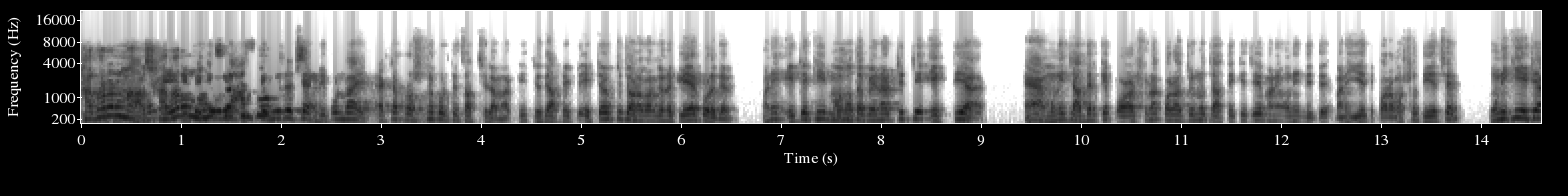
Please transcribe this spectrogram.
সাধারণ সাধারণ বুঝেছেন রিপন ভাই একটা প্রশ্ন করতে চাচ্ছিলাম আর কি। যদি আপনি একটু এটাও একটু জনগণের জন্য ক্লিয়ার করে দেন। মানে এটা কি মমতা ব্যানার্জির যে এখতিয়ার? হ্যাঁ উনি যাদেরকে পড়াশোনা করার জন্য জাতিকে যে মানে উনি নিতে মানে ইয়ে পরামর্শ দিয়েছেন উনি কি এটা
